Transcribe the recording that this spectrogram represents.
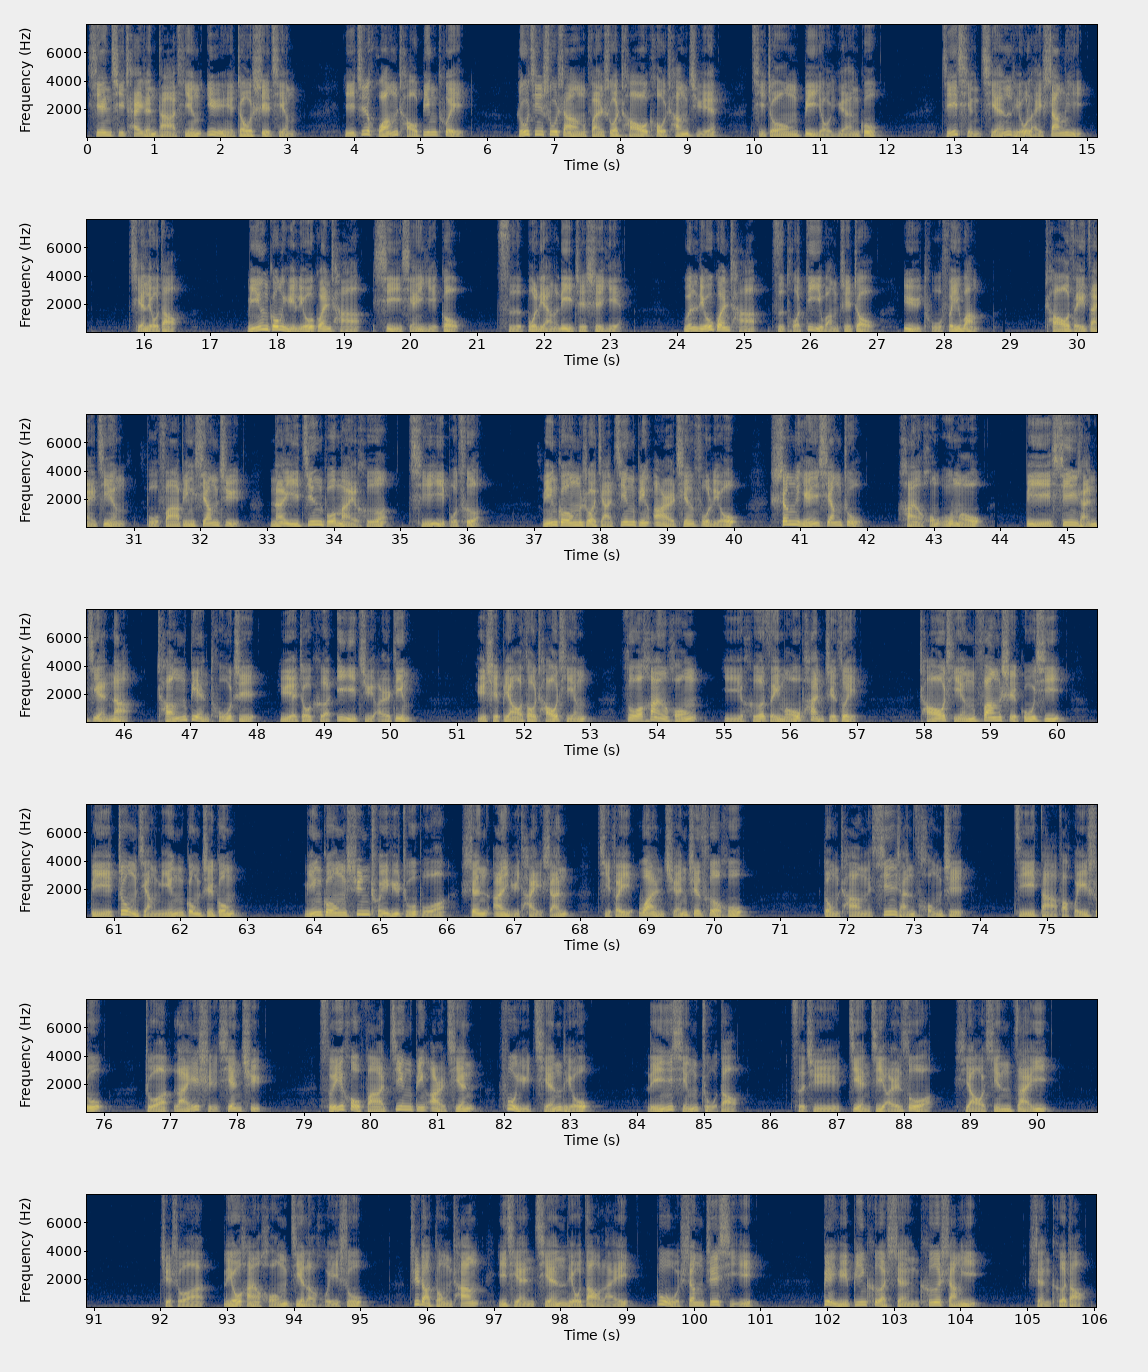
先期差人打听越州事情，已知黄巢兵退，如今书上反说朝寇猖獗，其中必有缘故。即请钱镠来商议。钱镠道：“明公与刘观察细嫌已够，此不两立之事也。闻刘观察自托帝王之胄，欲图非望。朝贼在境，不发兵相拒，乃以金帛买和，其意不测。明公若假精兵二千复刘，声言相助。”汉宏无谋，必欣然见纳，成便图之，越州可一举而定。于是表奏朝廷，作汉宏以合贼谋叛之罪。朝廷方是姑息，必重奖明公之功。明公勋垂于竹帛，深安于泰山，岂非万全之策乎？董昌欣然从之，即打发回书，着来使先去。随后发精兵二千，付与钱镠。临行主道：“此去见机而作，小心在意。”却说刘汉宏接了回书，知道董昌已遣钱镠到来，不生之喜。便与宾客沈科商议。沈科道：“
